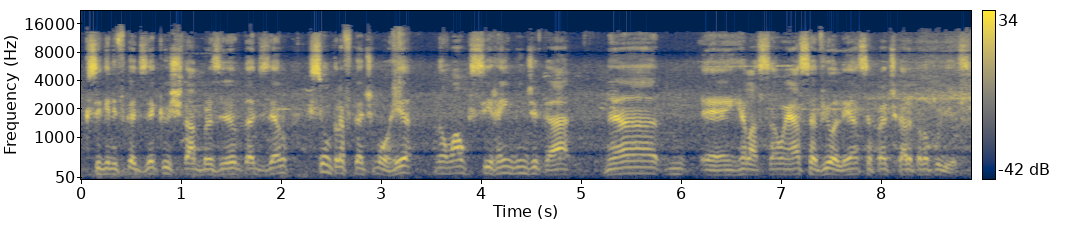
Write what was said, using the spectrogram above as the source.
O que significa dizer que o Estado brasileiro está dizendo que se um traficante morrer, não há o que se reivindicar né, é, em relação a essa violência praticada pela polícia.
